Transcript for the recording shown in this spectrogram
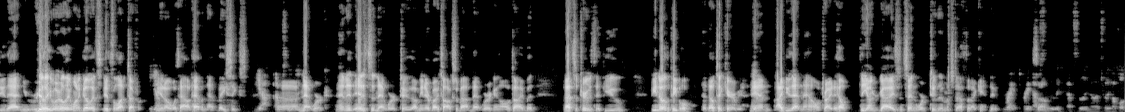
do that and you really, really want to go, it's it's a lot tougher. Yeah. You know, without having that basics Yeah. uh, network, and it, it's a network too. I mean, everybody talks about networking all the time, but that's the truth. If you if you know the people, they'll take care of you. Yeah. And I do that now. I'll try to help the younger guys and send work to them and stuff that I can't do. Right, right, So. absolutely, absolutely. No, that's really helpful.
